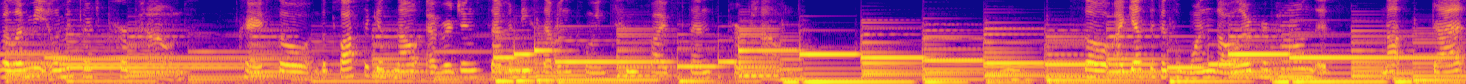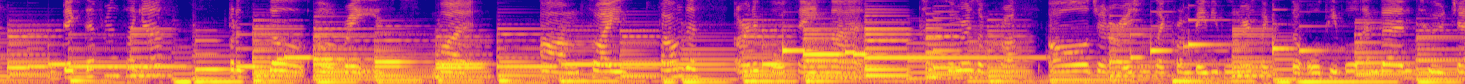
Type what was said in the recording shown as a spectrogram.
but let me let me search per pound. Okay, so the plastic is now averaging 77.25 cents per pound. So I guess if it's one dollar per pound, it's not that big difference, I guess. But it's still a raise. But um, so I found this article saying that consumers across all generations, like from baby boomers, like the old people, and then to Gen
